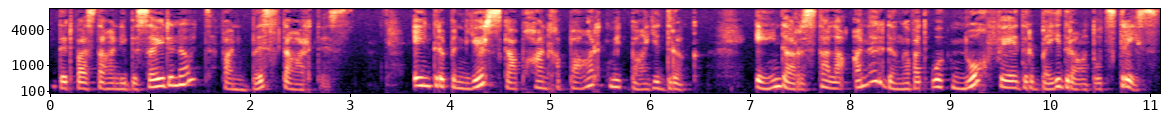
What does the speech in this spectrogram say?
Dit was dan die besuidenoot van Bistartes. Entrepreneurskap gaan gepaard met baie druk. En daar is talle ander dinge wat ook nog verder bydra tot stres.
